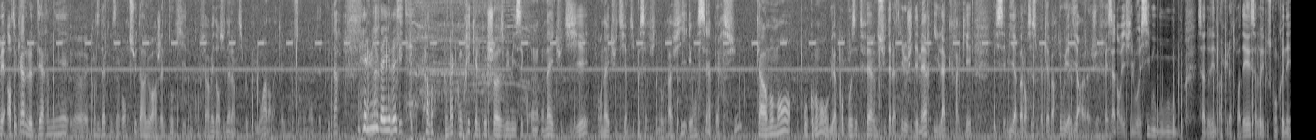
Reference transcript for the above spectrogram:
Mais en tout cas, le dernier euh, candidat que nous avons reçu, Dario Argento, qui est donc enfermé dans une aile un petit peu plus loin, dans laquelle nous en reviendrons peut-être plus tard, Et lui, il va y compris. rester. Pardon. on a compris quelque chose. Oui, oui, c'est qu'on on a étudié, on a étudié un petit peu sa filmographie, et on s'est aperçu qu'à un moment, au au moment où on lui a proposé de faire une suite à la trilogie des mers, il a craqué. Il s'est mis à balancer son caca partout et à dire euh, je ferai ça dans mes films aussi. Bou, bou, bou, bou, bou. Ça a donné Dracula 3D, ça a donné tout ce qu'on connaît.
